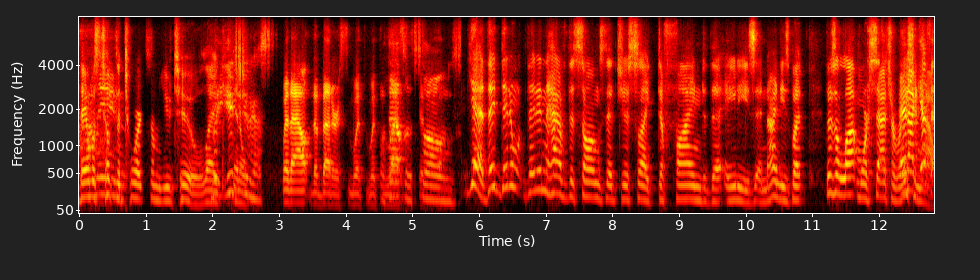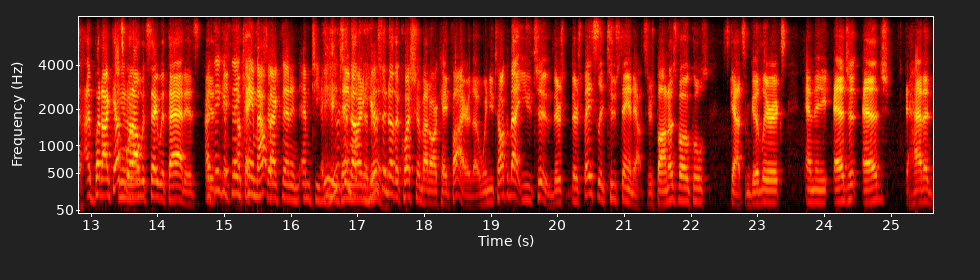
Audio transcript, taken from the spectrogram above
they almost I took the torch from U2. Like but you in two has without the better with with without less the songs. yeah, they they don't they didn't have the songs that just like defined the 80s and 90s, but there's a lot more saturation And I guess, now. But I guess what I would say with that is, I is- think if they okay, came out so- back then in MTV, Here's they another might have here's another question about Arcade Fire though. When you talk about U2, there's there's basically two standouts. There's Bono's vocals, it's got some good lyrics, and then Edge Edge had a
